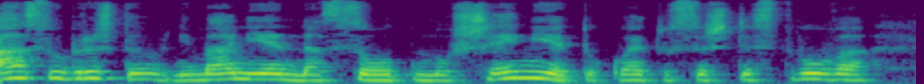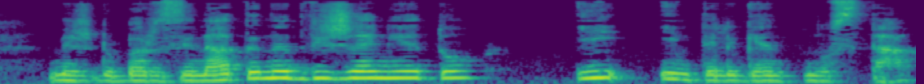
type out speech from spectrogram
аз обръщам внимание на съотношението, което съществува между бързината на движението и интелигентността.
